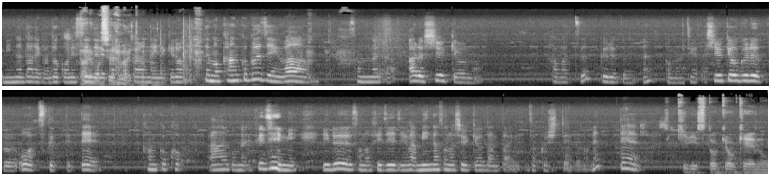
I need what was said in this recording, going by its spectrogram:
みんな誰がどこに住んでるかわからないんだけどでも韓国人はそのなんかある宗教の派閥グループみたいなごめん間違えた。宗教グループを作ってて韓国あーごめんフィジーにいるそのフィジー人はみんなその宗教団体に属しているのね。でキリスト教系のっ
